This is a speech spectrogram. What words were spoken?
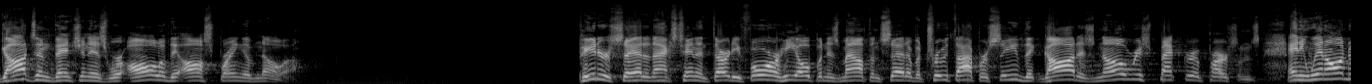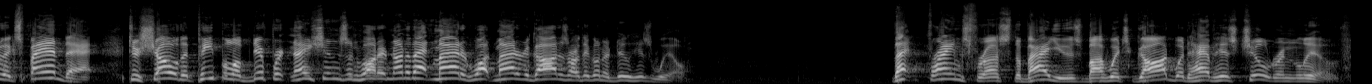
God's invention is we're all of the offspring of Noah. Peter said in Acts 10 and 34, he opened his mouth and said, Of a truth I perceive that God is no respecter of persons. And he went on to expand that to show that people of different nations and whatever, none of that mattered. What mattered to God is are they going to do his will? That frames for us the values by which God would have his children live.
